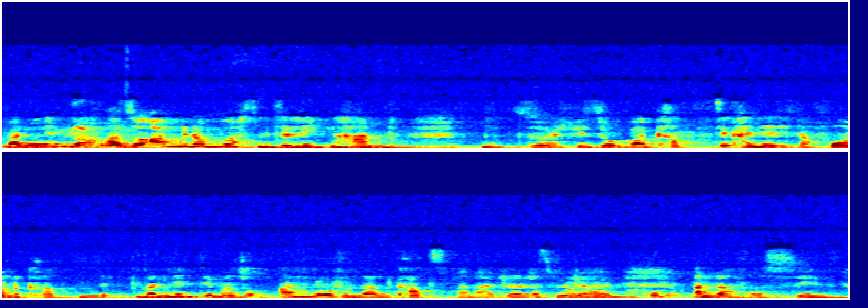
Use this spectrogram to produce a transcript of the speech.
man Oben nimmt, also angenommen du machst mit der linken Hand Und zum Beispiel so man kratzt der kann ja nicht nach vorne kratzen man nimmt immer so Anlauf und dann kratzt man halt und das würde halt anders aussehen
